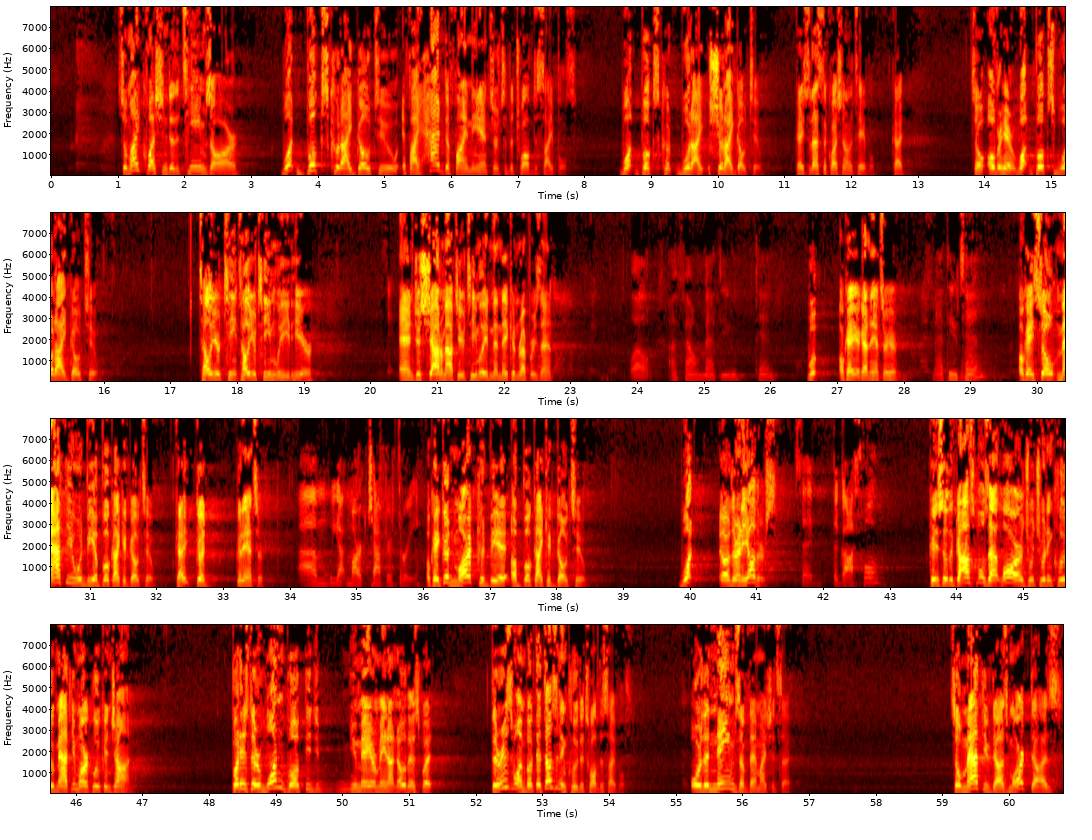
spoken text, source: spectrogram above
So my question to the teams are, what books could I go to if I had to find the answers to the 12 disciples? What books could, would I, should I go to? Okay, so that's the question on the table. Okay? So over here, what books would I go to? Tell your team, tell your team lead here, and just shout them out to your team lead, and then they can represent. Well, I found Matthew 10. What? Okay, I got an answer here. Matthew 10. Okay, so Matthew would be a book I could go to. Okay, good, good answer. Um, we got Mark chapter 3. Okay, good. Mark could be a, a book I could go to. What are there any others? Said the gospel. Okay, so the Gospels at large, which would include Matthew, Mark, Luke, and John. But is there one book, did you, you may or may not know this, but there is one book that doesn't include the 12 disciples. Or the names of them, I should say. So Matthew does, Mark does.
